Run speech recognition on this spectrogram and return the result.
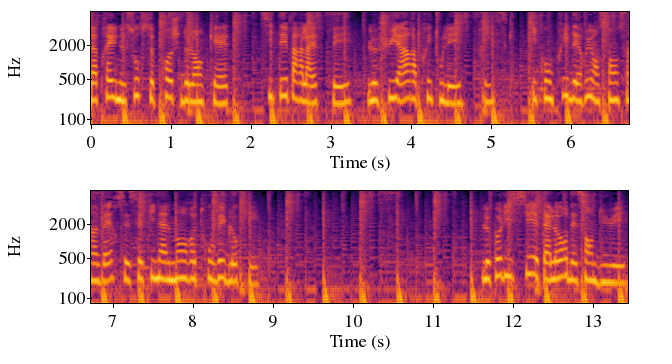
D'après une source proche de l'enquête, citée par l'AFP, le fuyard a pris tous les risques, y compris des rues en sens inverse et s'est finalement retrouvé bloqué. Le policier est alors descendu et,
